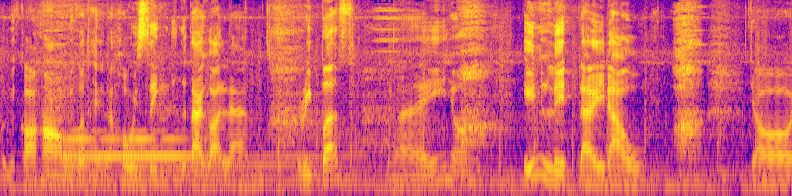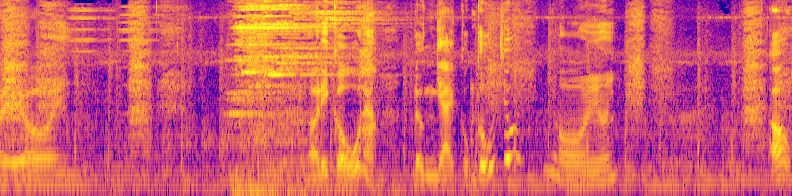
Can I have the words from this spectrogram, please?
Bởi vì có hòm thì có thể là hồi sinh người ta gọi là rebirth. Đấy hiểu không yến liệt đầy đầu. Trời ơi. Rồi đi cứu nè. Đừng dạy cũng cứu chứ. Trời ơi. Ô. oh.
